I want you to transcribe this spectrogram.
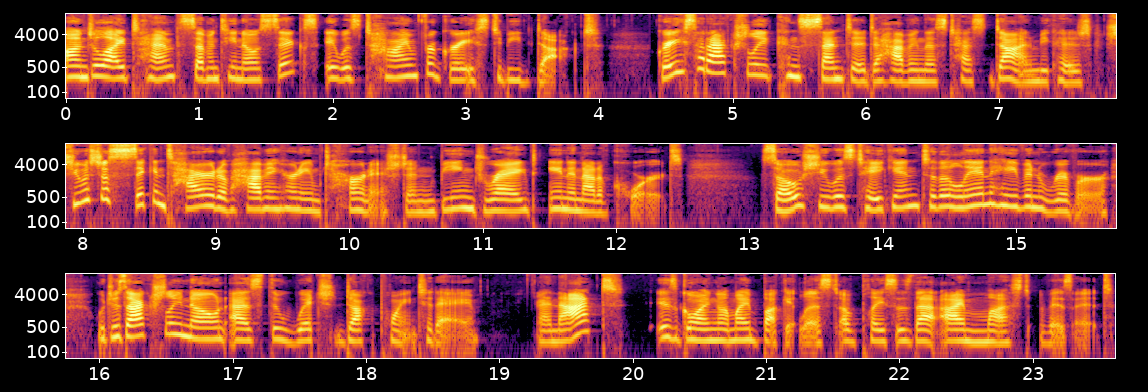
On July 10th, 1706, it was time for Grace to be ducked. Grace had actually consented to having this test done because she was just sick and tired of having her name tarnished and being dragged in and out of court. So she was taken to the Lynnhaven River, which is actually known as the Witch Duck Point today. And that is going on my bucket list of places that I must visit.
